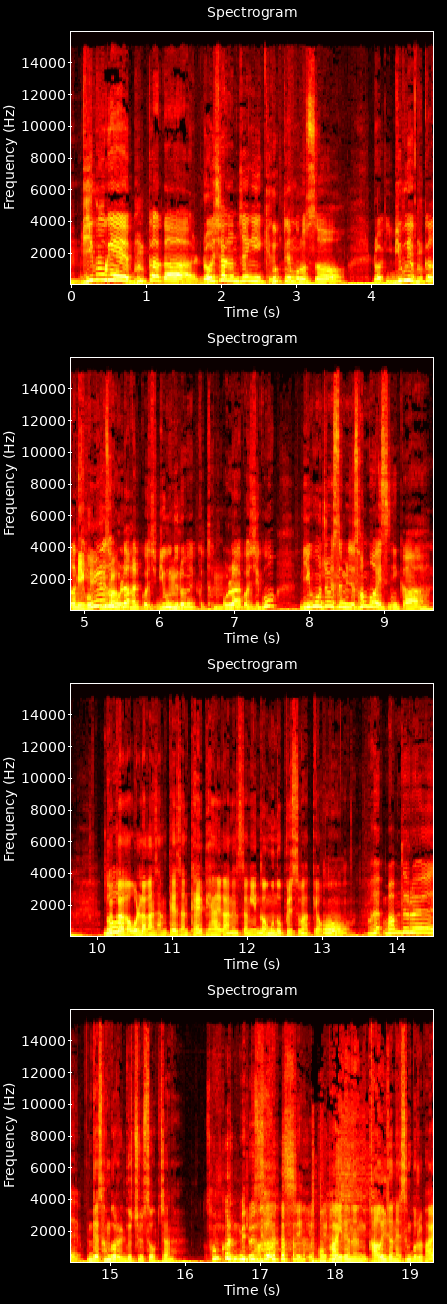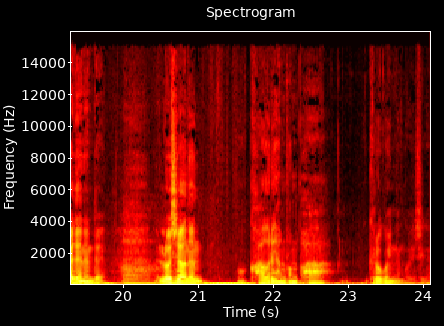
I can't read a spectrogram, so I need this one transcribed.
음. 미국의 물가가 러시아 전쟁이 계속됨으로써 러- 미국의 물가가 미국, 계속 유럽. 올라갈 것이 미국 음. 유럽에 그더 음. 올라갈 것이고 미국은 좀 있으면 이제 선거가 있으니까 너- 물가가 올라간 상태에선 대패할 가능성이 너무 높을 수밖에 없고. 어 해, 마음대로 해 근데 선거를 늦출 수 없잖아. 선거를 미룰 수 없지. 어, 바이든은 가을 전에 승부를 봐야 되는데 아. 러시아는 어, 가을에 한번 봐. 그러고 있는 거예요 지금.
